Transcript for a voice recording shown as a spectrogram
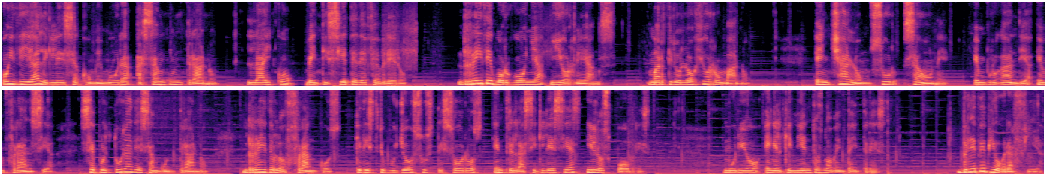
Hoy día la iglesia conmemora a San Guntrano, laico 27 de febrero, rey de Borgoña y Orleans, martirologio romano. En Chalon-sur-Saône, en Burgandia, en Francia, sepultura de San Guntrano, rey de los francos, que distribuyó sus tesoros entre las iglesias y los pobres. Murió en el 593. Breve biografía.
